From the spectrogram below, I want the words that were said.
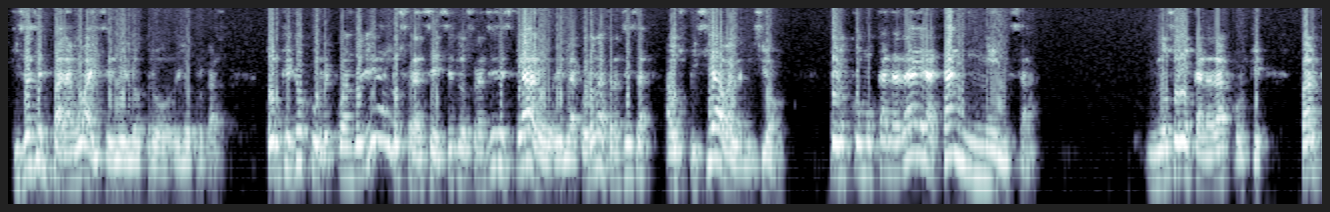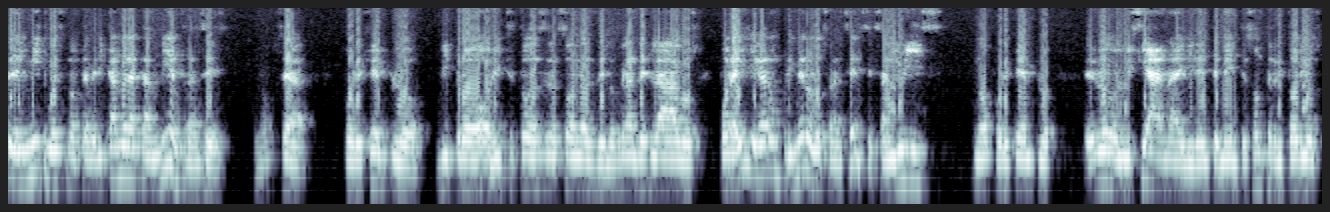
Quizás en Paraguay sería el otro, el otro caso. Porque ¿qué ocurre? Cuando llegan los franceses, los franceses, claro, la corona francesa auspiciaba la misión, pero como Canadá era tan inmensa, no solo Canadá, porque parte del Midwest norteamericano era también francés, ¿no? O sea, por ejemplo, Detroit, todas esas zonas de los grandes lagos, por ahí llegaron primero los franceses, San Luis, ¿no? Por ejemplo, eh, luego Luisiana, evidentemente, son territorios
